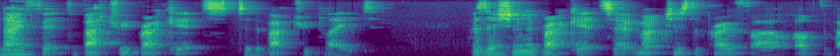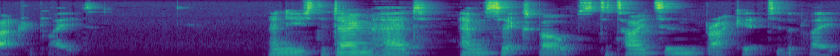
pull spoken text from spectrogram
Now fit the battery brackets to the battery plate. Position the bracket so it matches the profile of the battery plate. And use the dome head M6 bolts to tighten the bracket to the plate.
